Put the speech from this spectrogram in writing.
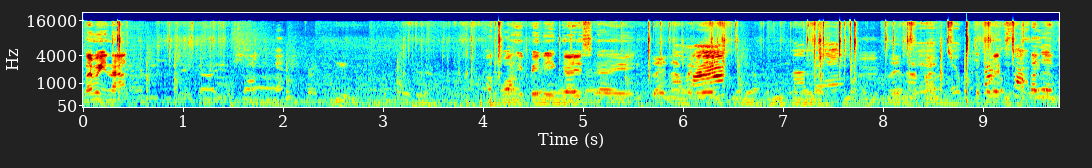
Dami na. Ako ang ipili guys kay Lain guys. Lain hapon. chocolate.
